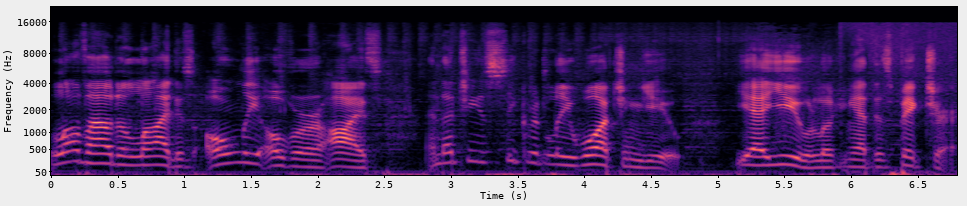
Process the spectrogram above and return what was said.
Love how the light is only over her eyes and that she is secretly watching you. Yeah, you looking at this picture.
